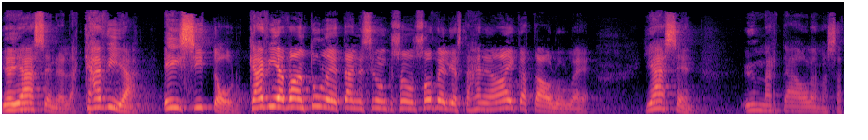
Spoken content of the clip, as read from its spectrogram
ja jäsenellä? Kävijä ei sitoudu. Kävijä vaan tulee tänne silloin, kun se on soveliasta hänen aikataululleen. Jäsen ymmärtää olemassa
